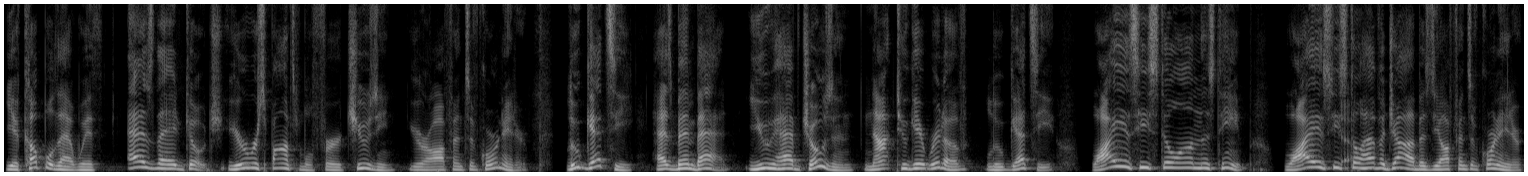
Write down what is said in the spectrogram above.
You couple that with, as the head coach, you're responsible for choosing your offensive coordinator. Luke Getsy has been bad. You have chosen not to get rid of Luke Getsy. Why is he still on this team? Why does he still have a job as the offensive coordinator?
